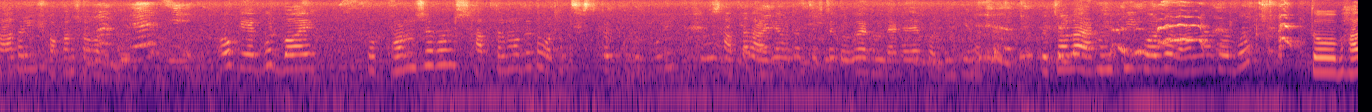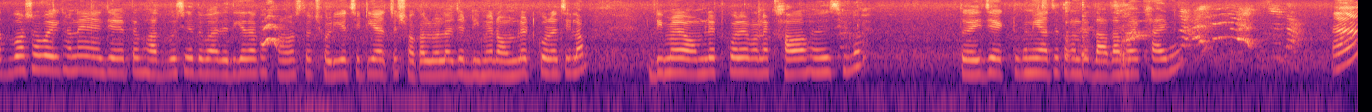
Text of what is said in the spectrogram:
তাড়াতাড়ি সকাল সকাল ওকে গুড বয় তো কমসে কম সাতটার মধ্যে তো ওঠার চেষ্টা করবোই। সাতটার আগে ওঠার চেষ্টা করব, এখন দেখা যাক কতদিন কী তো চলো, এখন কি করব, রান্না করব? তো ভাত বসাবো এখানে যে এতে ভাত বসিয়ে দেবো, আর এদিকে দেখো সমস্ত ছড়িয়ে ছিটিয়ে আছে। সকালবেলা যে ডিমের অমলেট করেছিলাম, ডিমের অমলেট করে মানে খাওয়া হয়েছিল। তো এই যে একটুখানি আছে, তোমাদের দাদা ভাই খায়নি। হ্যাঁ?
